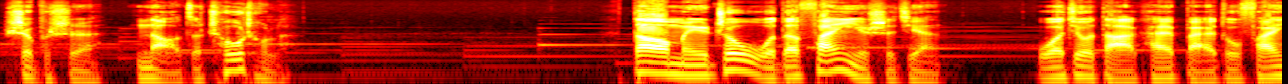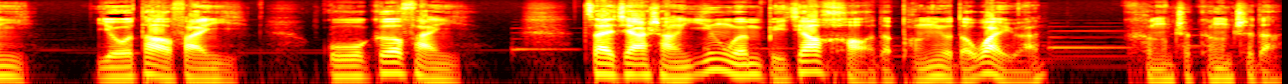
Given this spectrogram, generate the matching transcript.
是不是脑子抽抽了？到每周五的翻译时间，我就打开百度翻译、有道翻译、谷歌翻译。再加上英文比较好的朋友的外援，吭哧吭哧的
